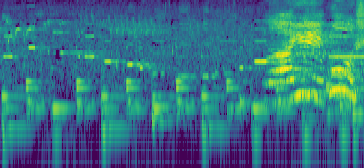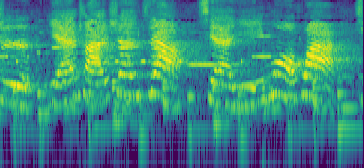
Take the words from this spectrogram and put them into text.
德育故事，言传身教，潜移默化，久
